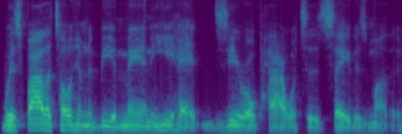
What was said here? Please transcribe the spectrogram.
Where his father told him to be a man and he had zero power to save his mother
